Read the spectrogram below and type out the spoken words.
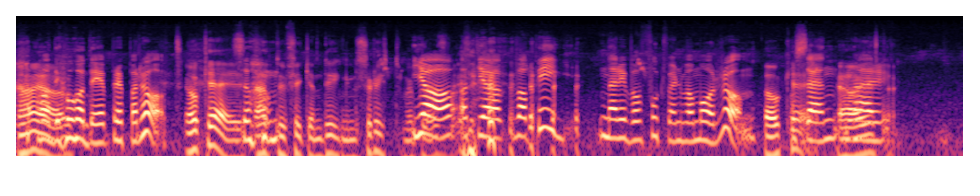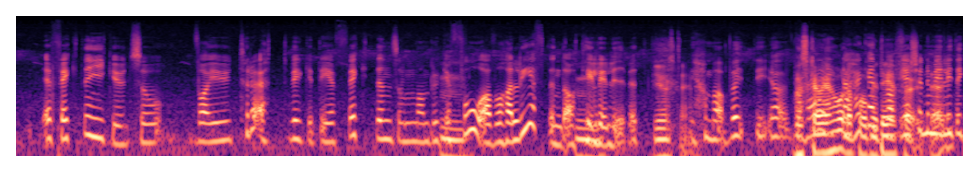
Ja, ja. ADHD-preparat. Okej, Så- att du fick en dygnsrytm Ja, att jag var pigg när det var fortfarande var morgon. Okej. och sen ja, när-. Effekten gick ut så var jag ju trött, vilket är effekten som man brukar Mm. få av att ha levt en dag till Mm. i livet. Just det. Jag bara, vad, det- jag, Vad ska det vi hålla det på med det vara- Jag för? känner mig lite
